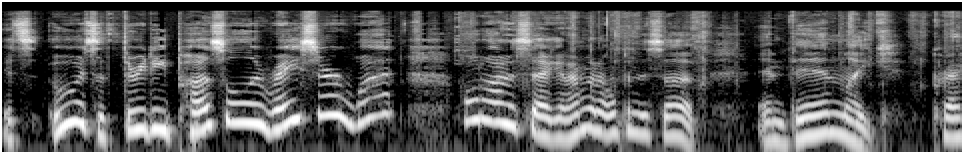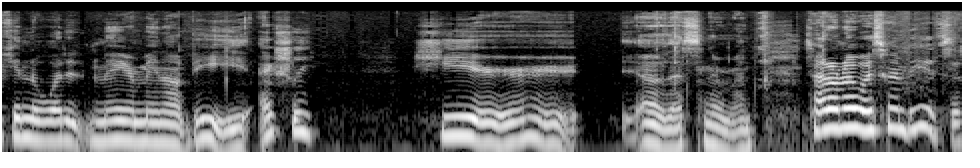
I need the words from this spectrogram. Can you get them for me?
it's... Ooh, it's a 3D puzzle eraser? What? Hold on a second. I'm going to open this up. And then, like, crack into what it may or may not be. Actually, here Oh, that's never mind. So I don't know what it's going to be. It's a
